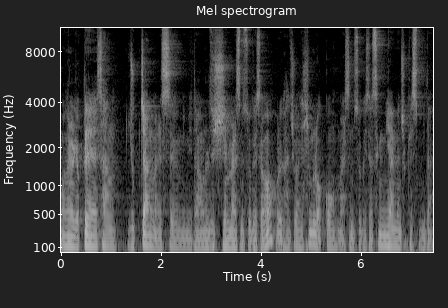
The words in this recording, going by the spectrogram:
오늘 역대상 6장 말씀입니다. 오늘도 주신 말씀 속에서 우리가 한 주간 힘을 얻고 말씀 속에서 승리하면 좋겠습니다.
